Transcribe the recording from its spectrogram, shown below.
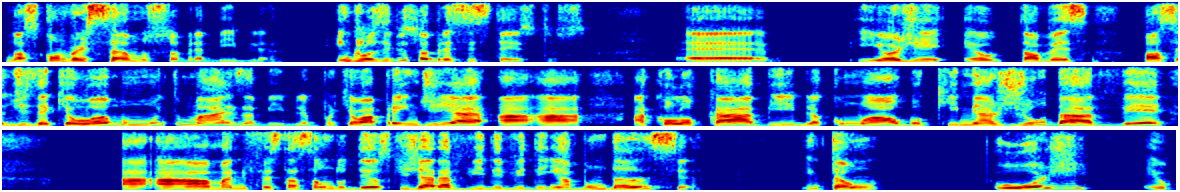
Nós conversamos sobre a Bíblia. Inclusive sobre esses textos. É, e hoje eu talvez possa dizer que eu amo muito mais a Bíblia, porque eu aprendi a, a, a, colocar a Bíblia como algo que me ajuda a ver a, a manifestação do Deus que gera vida e vida em abundância. Então, hoje eu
